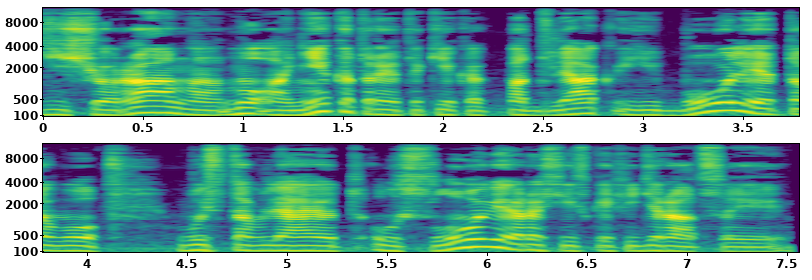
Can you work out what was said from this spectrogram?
еще рано, ну а некоторые, такие как Подляк и более того, выставляют условия Российской Федерации.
